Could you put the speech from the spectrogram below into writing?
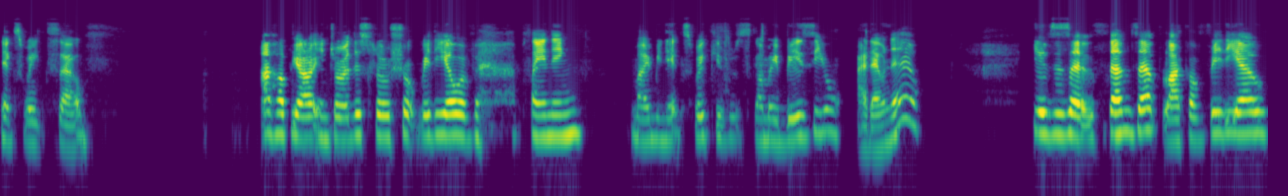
Next week, so I hope y'all enjoy this little short video of planning. Maybe next week it's gonna be busier. I don't know. Gives us a thumbs up, like our video.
